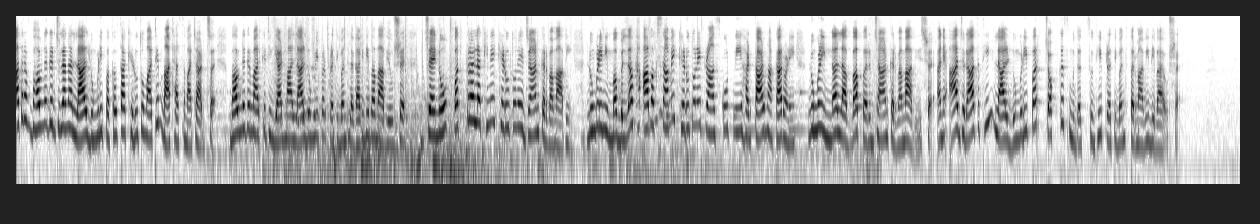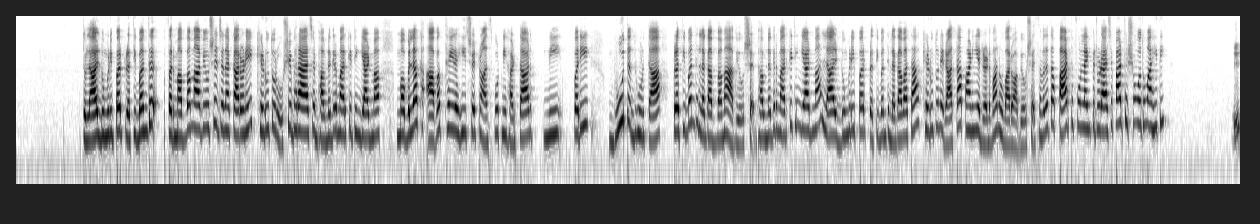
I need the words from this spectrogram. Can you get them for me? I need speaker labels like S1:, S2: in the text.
S1: આ તરફ ભાવનગર જિલ્લાના લાલ ડુંગળી પકવતા ખેડૂતો માટે માઠા સમાચાર છે. ભાવનગર માર્કેટિંગ યાર્ડમાં લાલ ડુંગળી પર પ્રતિબંધ લગાવી દેવામાં આવ્યો છે. જેનો પત્ર લખીને ખેડૂતોને જાણ કરવામાં આવી. ડુંગળીની મબલખ આવક સામે ખેડૂતોને ટ્રાન્સપોર્ટની હડતાળના કારણે ડુંગળી ન લાવવા પર જાણ કરવામાં આવી છે અને આજ રાતથી લાલ ડુંગળી પર ચોક્કસ મુદત સુધી પ્રતિબંધ ફરમાવી દેવાયો છે. તો લાલ ડુંગળી પર પ્રતિબંધ ફરમાવવામાં આવ્યો છે, જેના કારણે ખેડૂતો રોષે ભરાયા છે. ભાવનગર માર્કેટિંગ યાર્ડમાં મબલખ આવક થઈ રહી છે. ટ્રાન્સપોર્ટની હડતાળની ફરી ભૂત ધૂણતા પ્રતિબંધ લગાવવામાં આવ્યો છે. ભાવનગર માર્કેટિંગ યાર્ડમાં લાલ ડુંગળી પર પ્રતિબંધ લગાવાતા ખેડૂતોને રાતા પાણીએ રડવાનો વારો આવ્યો છે. સંવાદદાતા પાર્થ ફોન લાઈન પર જોડાયા છે. પાર્થ, શું વધુ માહિતી?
